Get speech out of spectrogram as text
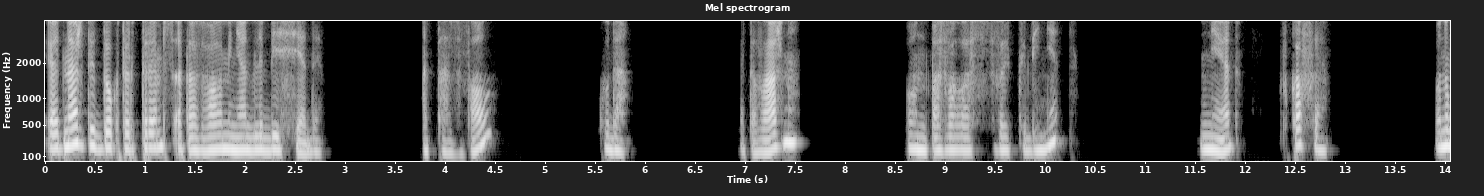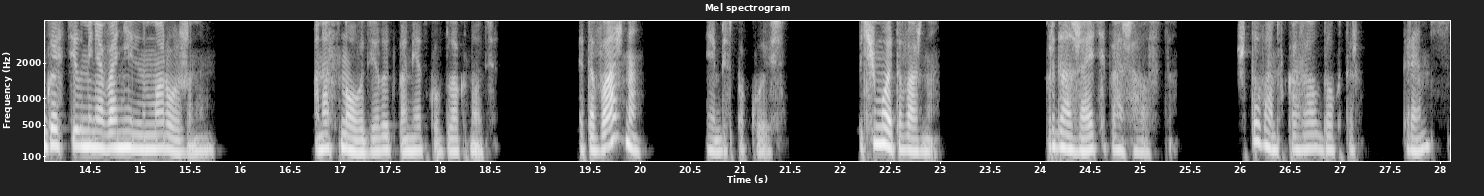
И однажды доктор Трэмс отозвал меня для беседы. Отозвал? Куда? Это важно? Он позвал вас в свой кабинет? Нет, в кафе. Он угостил меня ванильным мороженым. Она снова делает пометку в блокноте. Это важно? Я беспокоюсь. Почему это важно? Продолжайте, пожалуйста. Что вам сказал доктор? Тремс.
